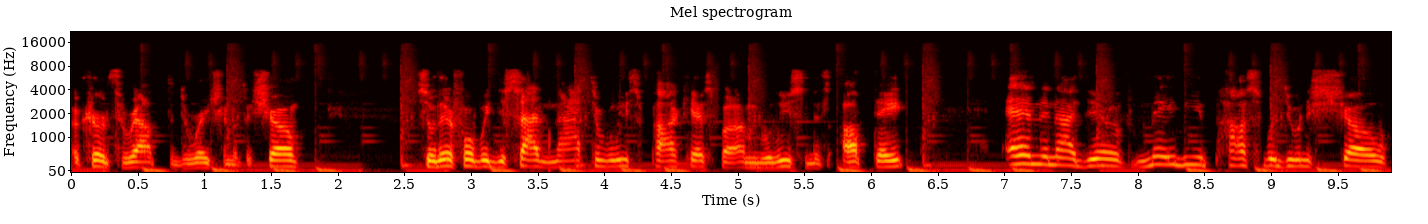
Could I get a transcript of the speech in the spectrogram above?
occurred throughout the duration of the show. So therefore, we decided not to release a podcast, but I'm releasing this update and an idea of maybe possibly doing a show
